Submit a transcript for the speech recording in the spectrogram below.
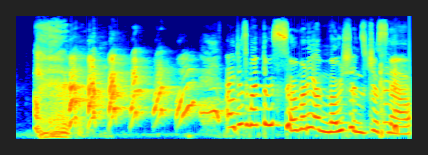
I just went through so many emotions just now.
